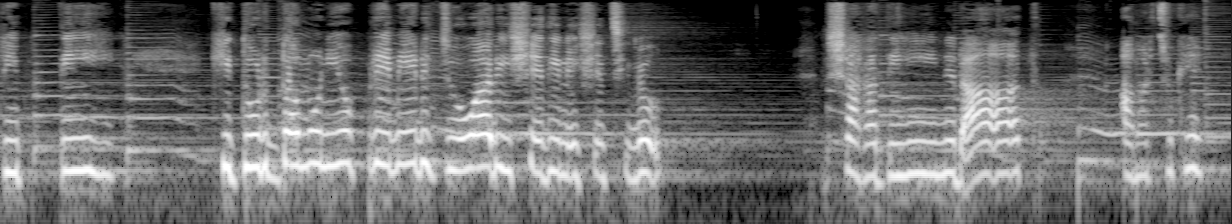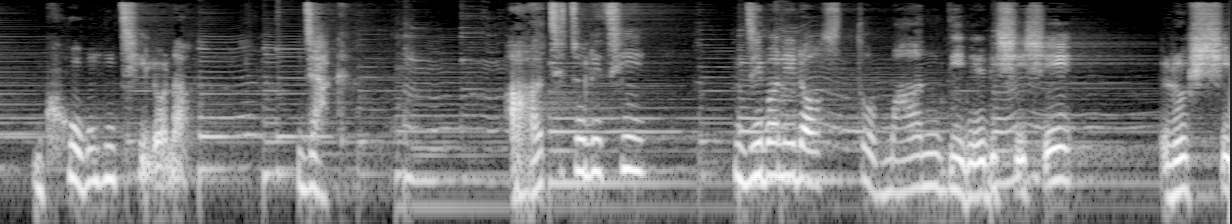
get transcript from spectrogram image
তৃপ্তি কি দুর্দমনীয় প্রেমের জোয়ারই সেদিন এসেছিল। সারাদিন রাত আমার চোখে ঘুম ছিল না। যাক, আজ চলেছি জীবনের অস্তমান দিনের শেষে রশ্মি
